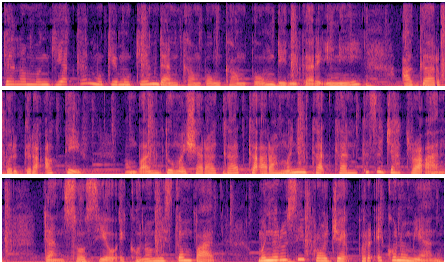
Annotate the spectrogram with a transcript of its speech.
Dalam menggiatkan mukim-mukim dan kampung-kampung di negara ini agar bergerak aktif membantu masyarakat ke arah meningkatkan kesejahteraan dan sosioekonomi setempat menerusi projek perekonomian.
